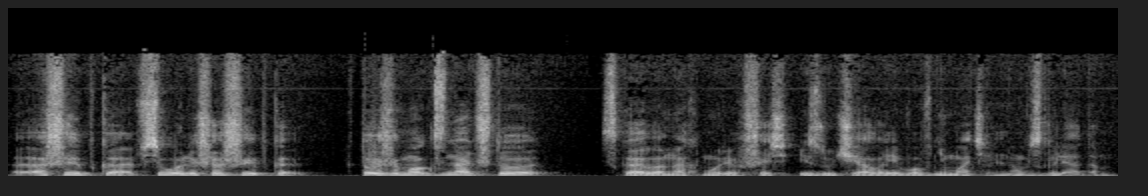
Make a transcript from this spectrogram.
Ошибка. Всего лишь ошибка. Кто же мог знать, что...» Скайла, нахмурившись, изучала его внимательным взглядом.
